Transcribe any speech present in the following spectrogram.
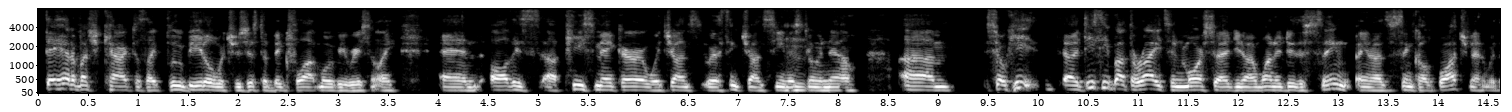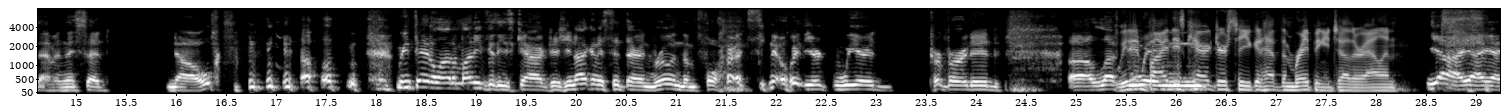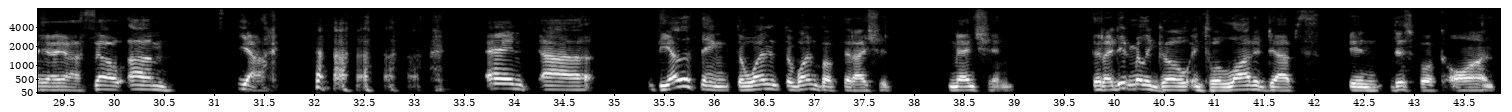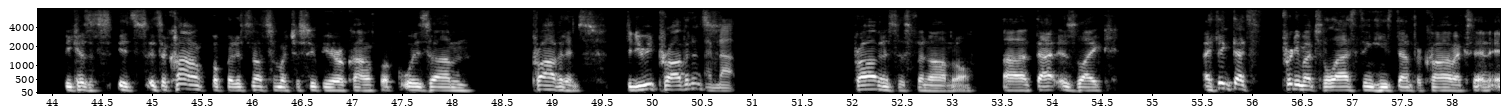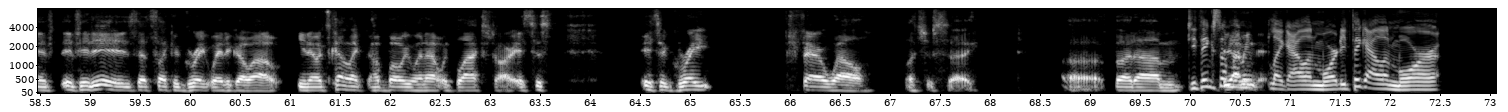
they had a bunch of characters like Blue Beetle, which was just a big flop movie recently, and all these uh, Peacemaker with John, I think John Cena's mm-hmm. doing now. Um, so he uh, DC bought the rights, and Moore said, you know, I want to do this thing, you know, this thing called Watchmen with them, and they said. No, you know, we paid a lot of money for these characters. You're not going to sit there and ruin them for us, you know, with your weird, perverted, uh, left. We didn't buy these characters so you could have them raping each other, Alan yeah, yeah, yeah, yeah, yeah. So, um, yeah. and uh, the other thing, the one, the one book that I should mention that I didn't really go into a lot of depth in this book on because it's it's it's a comic book, but it's not so much a superhero comic book. Was um, Providence? Did you read Providence? I'm not. Providence is phenomenal. Uh, that is like, I think that's pretty much the last thing he's done for comics. And if if it is, that's like a great way to go out. You know, it's kind of like how Bowie went out with Black Star. It's just it's a great farewell, let's just say. Uh, but um, do you think someone yeah, I mean, like Alan Moore? Do you think Alan Moore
